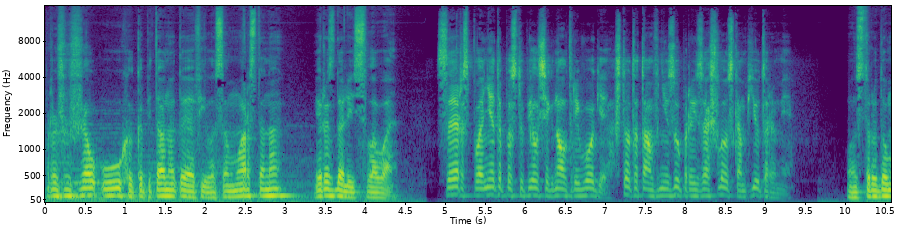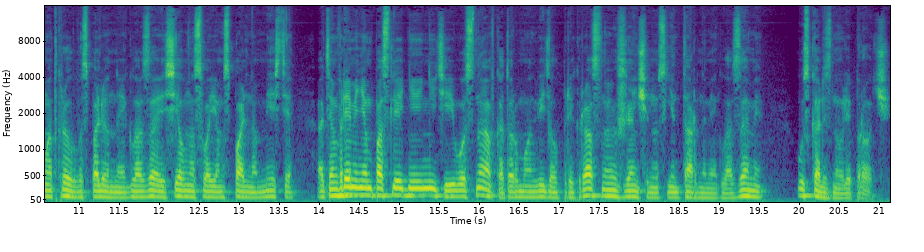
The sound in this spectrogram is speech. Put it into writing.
прожужжал у уха капитана Теофилоса Марстона, и раздались слова. «Сэр, с планеты поступил сигнал тревоги. Что-то там внизу произошло с компьютерами». Он с трудом открыл воспаленные глаза и сел на своем спальном месте, а тем временем последние нити его сна, в котором он видел прекрасную женщину с янтарными глазами, ускользнули прочь.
